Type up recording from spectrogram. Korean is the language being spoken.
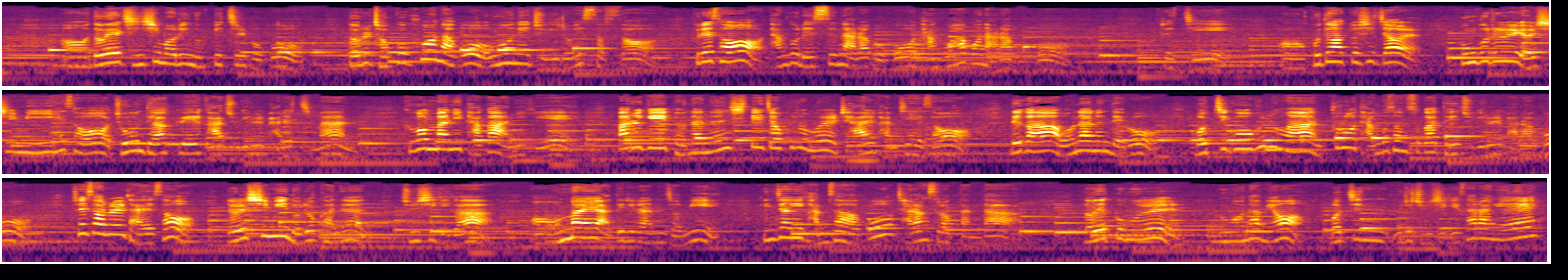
어, 너의 진심 어린 눈빛을 보고 너를 적극 후원하고 응원해 주기로 했었어. 그래서 당구 레슨 알아보고 당구 학원 알아보고 그랬지. 어, 고등학교 시절 공부를 열심히 해서 좋은 대학교에 가주기를 바랬지만 그것만이 다가 아니기에 빠르게 변하는 시대적 흐름을 잘 감지해서 내가 원하는 대로 멋지고 훌륭한 프로 당구 선수가 돼주기를 바라고 최선을 다해서 열심히 노력하는 준식이가 어, 엄마의 아들이라는 점이 굉장히 감사하고 자랑스럽단다. 너의 꿈을 응원하며 멋진 우리 준식이 사랑해.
